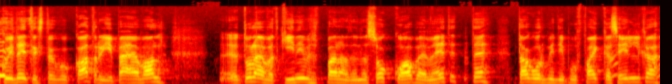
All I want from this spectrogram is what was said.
kui näiteks nagu kadripäeval äh, tulevadki inimesed, panevad enda soku habeme ette, tagurpidi puhvaika selga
